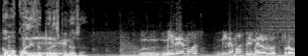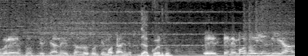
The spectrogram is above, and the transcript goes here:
¿Como cuáles, doctor Espinosa? Miremos, miremos primero los progresos que se han hecho en los últimos años. De acuerdo. tenemos hoy en día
